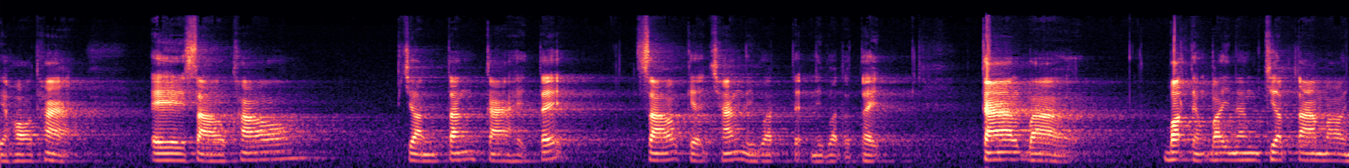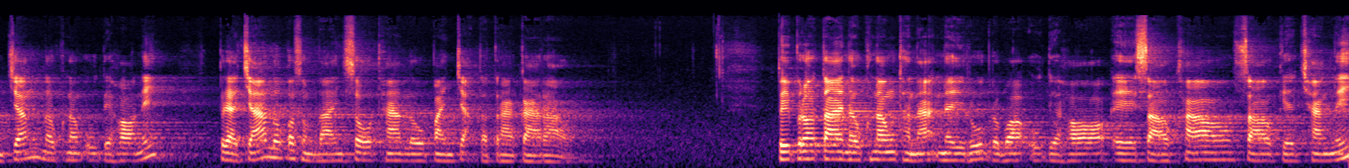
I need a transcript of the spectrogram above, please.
ទាហរណ៍ថាអេសោខោចន្តੰកាហិតិសោកេឆាំងនិវត្តនិវត្តតិកាលបើបត់ទាំង3នឹងជាប់តាមមកអញ្ចឹងនៅក្នុងឧទាហរណ៍នេះព្រះអាចារ្យលោកក៏សម្ដែងសូត្រថាលោបញ្ចតត្រាការោ ពីព្រោះតែនៅក្នុងឋានៈនៃរូបរបស់ឧទាហរណ៍អេសោខោសោកេឆាំងនេះ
